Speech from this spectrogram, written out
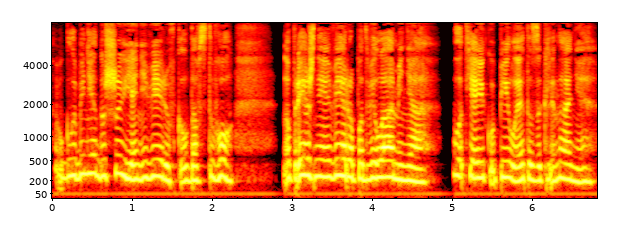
«В глубине души я не верю в колдовство, но прежняя вера подвела меня. Вот я и купила это заклинание.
